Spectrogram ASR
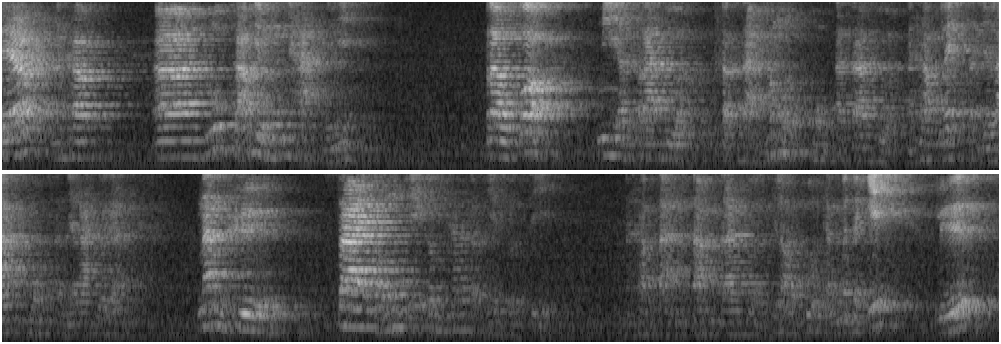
แล้วนะครับรูปสามเหลี่ยมมุมฉากนี้ เราก็มีอัตราส่วนต่างๆ ทั้งหมด 6 อัตราส่วนนะครับ และสัญลักษณ์ 6 สัญลักษณ์ด้วยกัน นั่นคือไซน์ของมุม A ก็มีค่าเท่ากับ A ส่วน4นะครับตามตามอัตราส่วนที่เราพูดกันเมื่อตะกี้หรือโค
